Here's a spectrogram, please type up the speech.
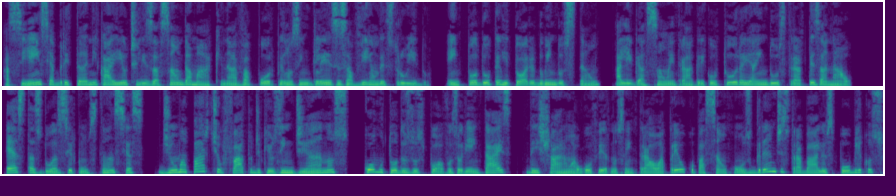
A ciência britânica e a utilização da máquina a vapor pelos ingleses haviam destruído, em todo o território do Industão, a ligação entre a agricultura e a indústria artesanal. Estas duas circunstâncias, de uma parte o fato de que os indianos, como todos os povos orientais, deixaram ao governo central a preocupação com os grandes trabalhos públicos,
